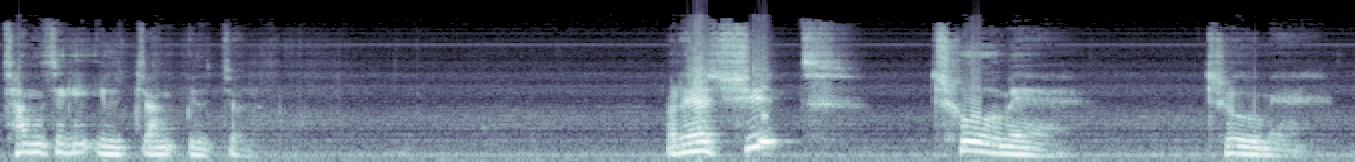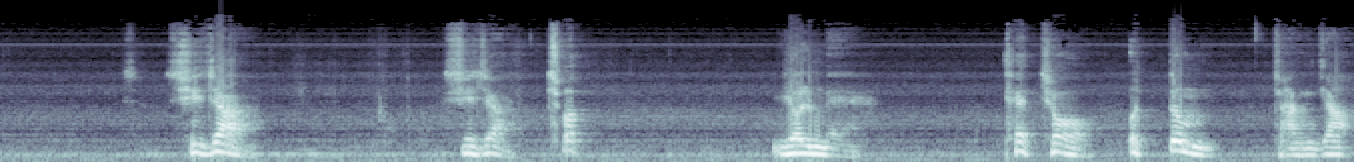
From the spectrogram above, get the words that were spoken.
창세기 1장 1절 레시트 처음에 처음에 시작 시작 첫 열매 태초 으뜸 장자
